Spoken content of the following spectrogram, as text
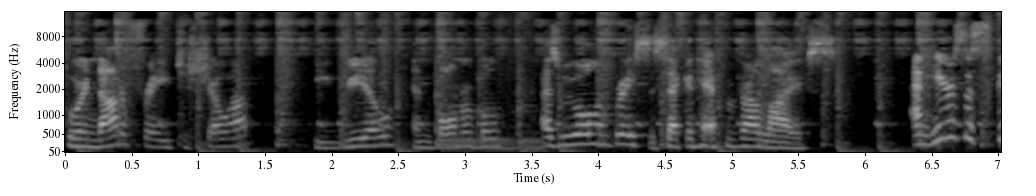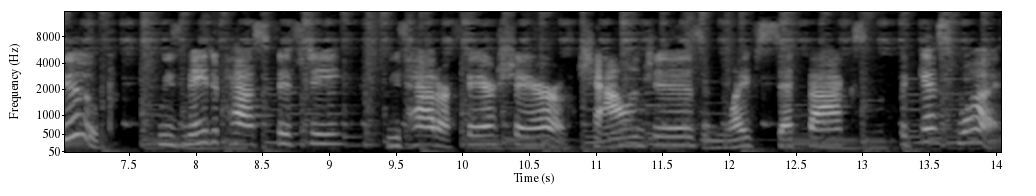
who are not afraid to show up, be real and vulnerable as we all embrace the second half of our lives. And here's the scoop we've made it past 50. We've had our fair share of challenges and life setbacks. But guess what?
